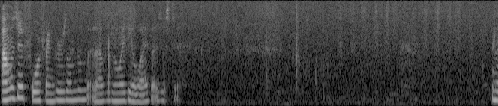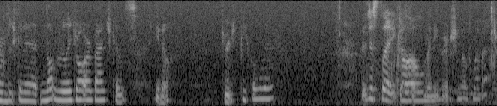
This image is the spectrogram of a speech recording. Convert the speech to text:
I'm gonna do four fingers on them, and I have no idea why, but I just did. And I'm just gonna not really draw our badge, cause, you know there's people there. But just like a little mini version of my badge.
